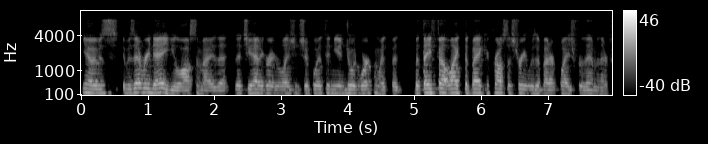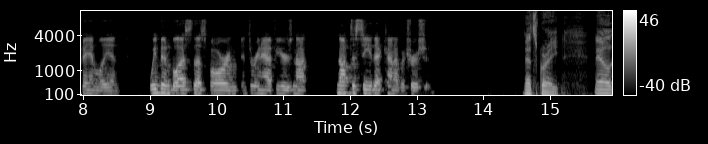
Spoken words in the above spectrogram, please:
you know it was it was every day you lost somebody that that you had a great relationship with and you enjoyed working with, but but they felt like the bank across the street was a better place for them and their family and we've been blessed thus far in, in three and a half years not not to see that kind of attrition. That's great. Now,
